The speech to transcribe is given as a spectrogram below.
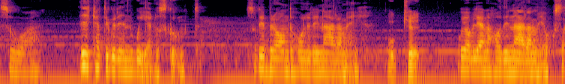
Så i kategorin weird och skumt. Så det är bra om du håller dig nära mig. Okej. Okay. Och jag vill gärna ha dig nära mig också.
